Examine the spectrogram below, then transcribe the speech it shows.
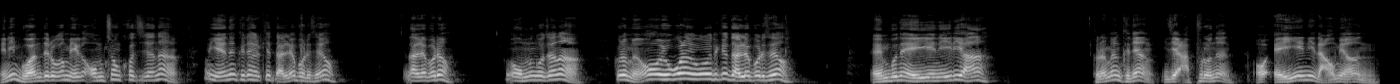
n이 무한대로 가면 얘가 엄청 커지잖아. 그럼 얘는 그냥 이렇게 날려버리세요. 날려버려. 그럼 없는 거잖아. 그러면 어 요거랑 요거 이렇게 날려버리세요. n분의 an이 1이야. 그러면 그냥 이제 앞으로는 어 an이 나오면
